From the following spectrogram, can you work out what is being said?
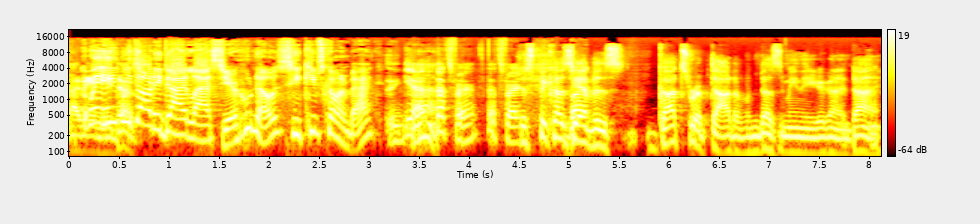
I mean, Wait, he he- we thought he died last year. Who knows? He keeps coming back. yeah, Yeah. that's fair. That's fair. Just because But- you have his guts ripped out of him doesn't mean that you're going to die.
